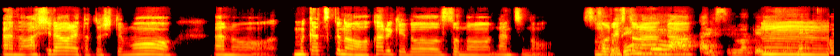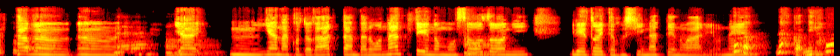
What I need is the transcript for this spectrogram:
あの、あしらわれたとしても、あの、ムカつくのはわかるけど、その、なんつうの、そのレストランがあっ、たりするわけうですよね。多分、うん、ね。いやうんうん、嫌なことがあったんだろうなっていうのも想像に入れといてほしいなっていうのはあるよね。なんか日本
